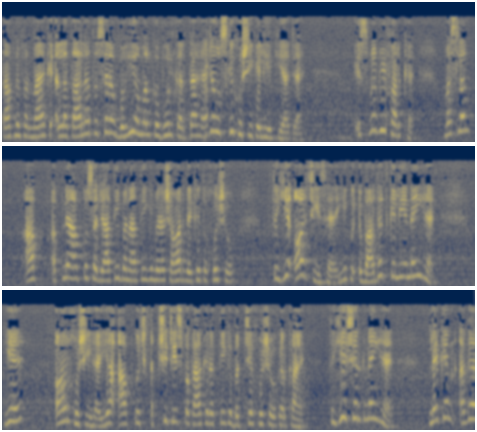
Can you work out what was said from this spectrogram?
تو آپ نے فرمایا کہ اللہ تعالیٰ تو صرف وہی عمل قبول کرتا ہے جو اس کی خوشی کے لیے کیا جائے۔ اس میں بھی فرق ہے۔ مثلاً آپ اپنے آپ کو سجاتی بناتی کہ میرا شوہر دیکھے تو خوش ہو۔ تو یہ اور چیز ہے، یہ کوئی عبادت کے لیے نہیں ہے۔ یہ اور خوشی ہے۔ یا آپ کچھ اچھی چیز پکا کے رکھتی کہ بچے خوش ہو کر کھائیں۔ تو یہ شرک نہیں ہے۔ لیکن اگر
